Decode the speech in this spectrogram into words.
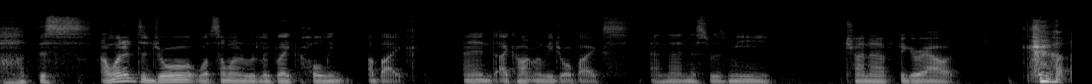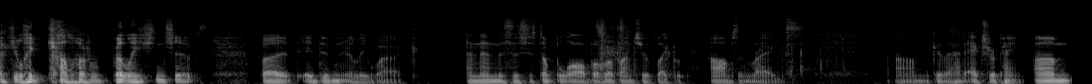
Uh, this I wanted to draw what someone would look like holding a bike, and I can't really draw bikes. And then this was me trying to figure out like color relationships, but it didn't really work and then this is just a blob of a bunch of like arms and legs um, because I had extra paint. Um,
